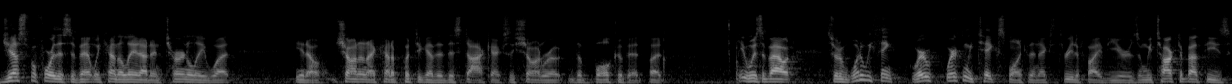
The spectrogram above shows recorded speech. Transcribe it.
just before this event, we kind of laid out internally what, you know, Sean and I kind of put together this doc. Actually, Sean wrote the bulk of it, but it was about sort of what do we think, where, where can we take Splunk in the next three to five years? And we talked about these,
